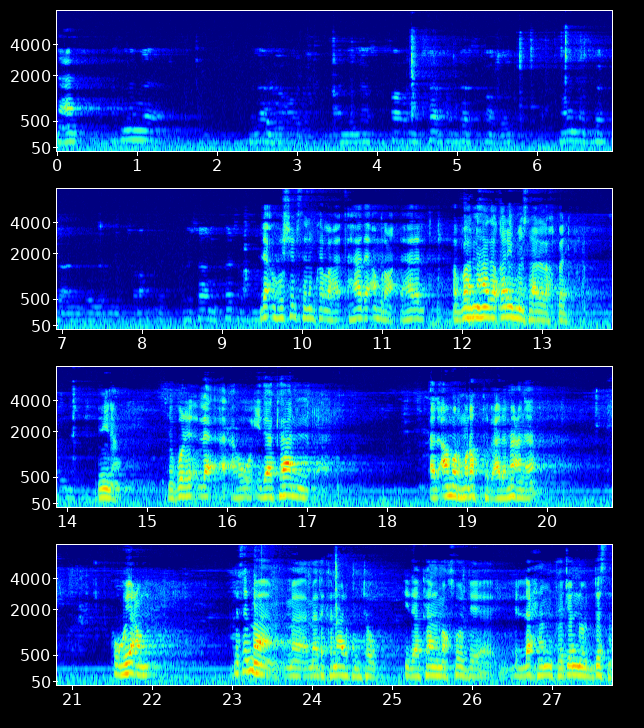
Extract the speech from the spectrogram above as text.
نعم. لا هو شوف سلمك الله هذا امران هذا الظاهر إن هذا قريب من سؤال الاخ بدر إي نعم. نقول لا هو إذا كان الأمر مرتب على معنى هو يعم. مثل ما ما, ما ذكرنا لكم تو إذا كان المقصود باللحم تجنب الدسم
